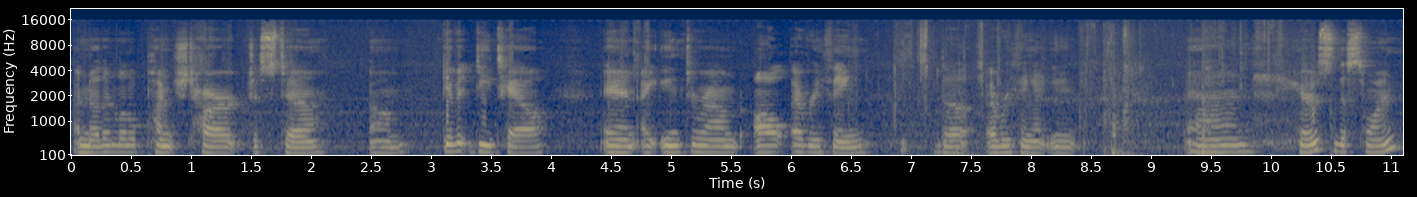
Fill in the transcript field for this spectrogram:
another little punched heart just to um, give it detail. And I inked around all everything the everything I inked. And here's this one.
